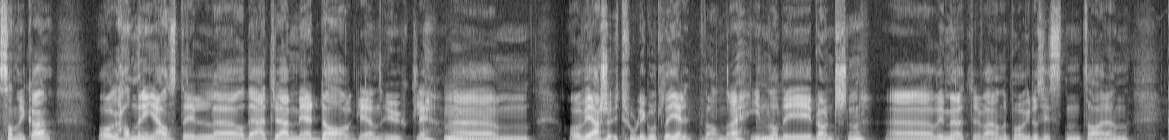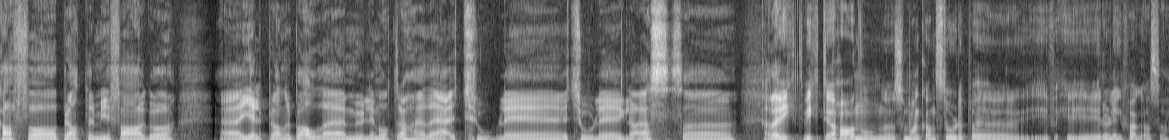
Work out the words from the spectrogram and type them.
Sandvika. Og han ringer jeg også til, og det er, tror jeg er mer daglig enn ukelig. Mm. Um, og vi er så utrolig gode til å hjelpe hverandre innad mm. i bransjen. Uh, vi møter hverandre på grossisten, tar en kaffe og prater mye fag. og uh, hjelper hverandre på alle mulige måter. Da. Det er utrolig, utrolig glad i. Ass. Så, ja, det er viktig, viktig, å ha noen som man kan stole på i, i, i rørleggerfag. Altså.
